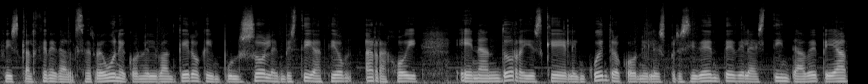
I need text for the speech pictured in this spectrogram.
fiscal general se reúne con el banquero que impulsó la investigación a Rajoy en Andorra y es que el encuentro con el expresidente de la extinta BPA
